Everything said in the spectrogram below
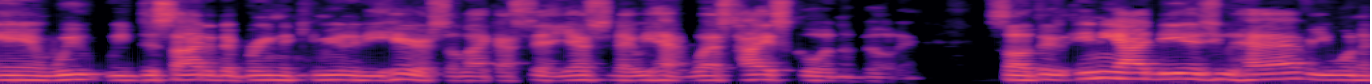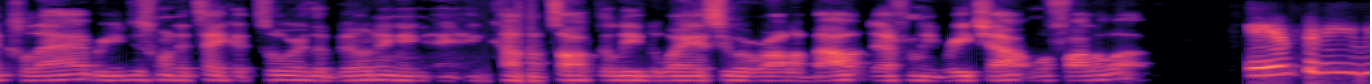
and we we decided to bring the community here. So, like I said yesterday, we had West High School in the building. So, if there's any ideas you have, or you want to collab, or you just want to take a tour of the building and, and come talk to Lead the Way and see what we're all about, definitely reach out. We'll follow up. Anthony,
